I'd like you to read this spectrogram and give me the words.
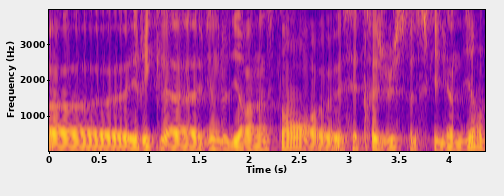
Euh, Eric vient de le dire à l'instant, euh, et c'est très juste ce qu'il vient de dire.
